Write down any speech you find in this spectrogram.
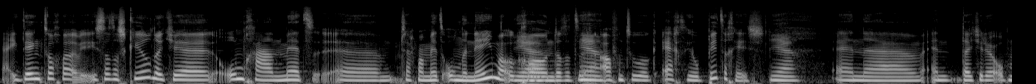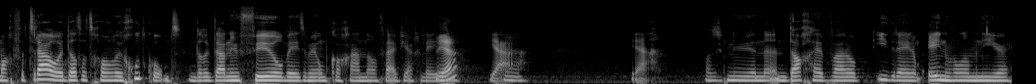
Ja, ik denk toch wel, is dat een skill dat je omgaan met, ehm, zeg maar met ondernemen ook Ja. gewoon, dat het Ja. af en toe ook echt heel pittig is. Ja. En, ehm, en dat je erop mag vertrouwen dat het gewoon weer goed komt. En dat ik daar nu veel beter mee om kan gaan dan vijf jaar geleden. Ja? Ja. Ja. Als ik nu een, een dag heb waarop iedereen op een of andere manier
